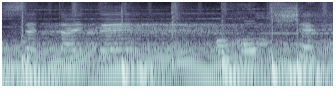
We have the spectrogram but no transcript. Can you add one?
Sett deg ned og hold kjeft.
